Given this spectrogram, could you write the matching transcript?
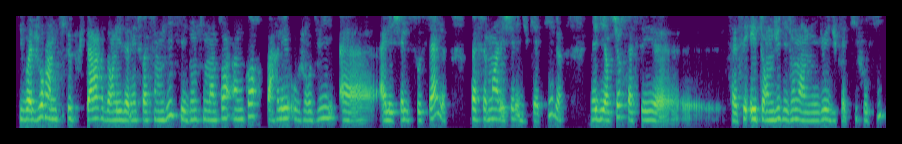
qui voit le jour un petit peu plus tard dans les années 70 et dont on entend encore parler aujourd'hui à l'échelle sociale, pas seulement à l'échelle éducative. Mais bien sûr, ça s'est euh, étendu, disons, dans le milieu éducatif aussi.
